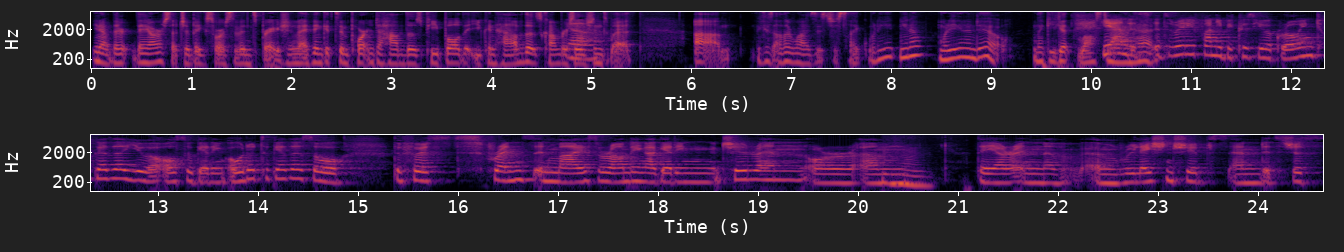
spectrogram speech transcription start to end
you know, they're, they are such a big source of inspiration. I think it's important to have those people that you can have those conversations yeah. with. Um, because otherwise it's just like, what do you, you know, what are you going to do? Like you get lost yeah, in your and it's, it's really funny because you're growing together. You are also getting older together. So the first friends in my surrounding are getting children or, um, mm-hmm they are in uh, um, relationships and it's just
